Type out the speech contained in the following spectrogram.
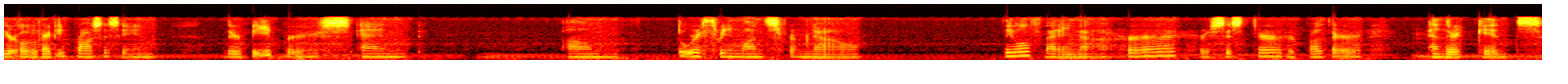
they're already processing their papers and um, two or three months from now they will fly na her, her sister, her brother, and their kids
